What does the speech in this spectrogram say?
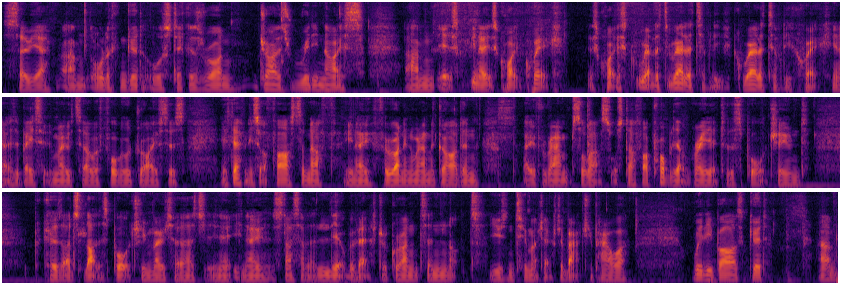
So yeah, um, all looking good. All stickers are on. Dries really nice. Um, it's you know it's quite quick it's quite it's relatively relatively relatively quick. You know, it's a basic motor with four wheel drive, so it's, it's definitely sort of fast enough. You know, for running around the garden, over ramps, all that sort of stuff. I'll probably upgrade it to the sport tuned because I just like the sport motor. You know, you know, it's nice having a little bit of extra grunt and not using too much extra battery power. Wheelie bar's good. Um,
